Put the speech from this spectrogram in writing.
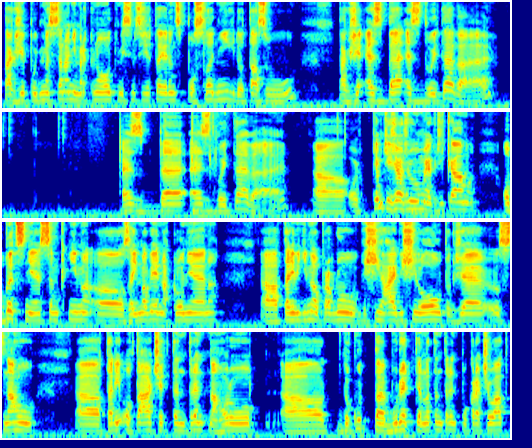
Takže pojďme se na ní mrknout, myslím si, že to je jeden z posledních dotazů. Takže SBS2TV SBS2TV O těm těžařům, jak říkám, obecně jsem k ním zajímavě nakloněn. Tady vidíme opravdu vyšší high, vyšší low, takže snahu tady otáčet ten trend nahoru. Dokud bude tenhle ten trend pokračovat,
